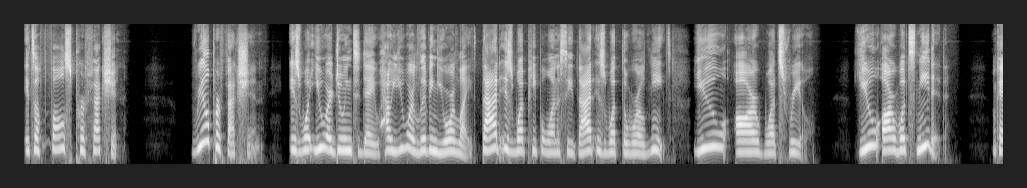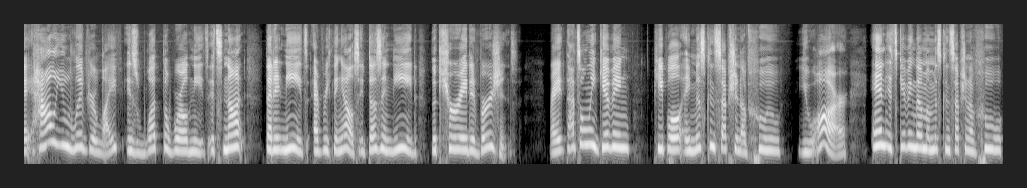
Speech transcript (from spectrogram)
it's a false perfection. Real perfection is what you are doing today, how you are living your life. That is what people want to see. That is what the world needs. You are what's real. You are what's needed. Okay. How you live your life is what the world needs. It's not that it needs everything else, it doesn't need the curated versions, right? That's only giving people a misconception of who you are and it's giving them a misconception of who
